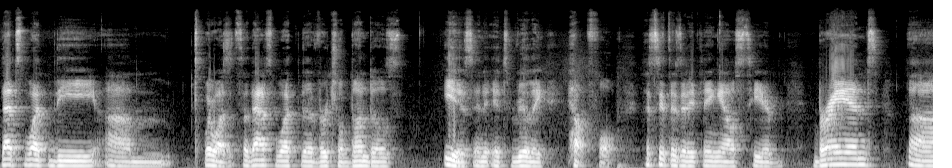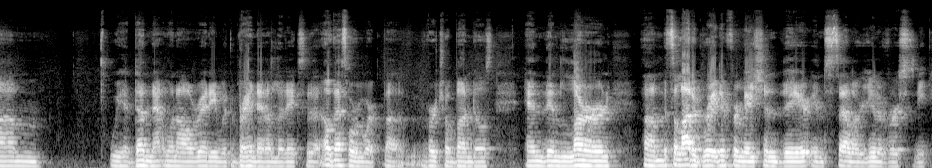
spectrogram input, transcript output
that's what the um, where was it? So that's what the virtual bundles is, and it's really helpful. Let's see if there's anything else here. Brands. Um, we had done that one already with the brand analytics. Uh, oh, that's where we work. Uh, virtual bundles, and then learn. Um, it's a lot of great information there in Seller University.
